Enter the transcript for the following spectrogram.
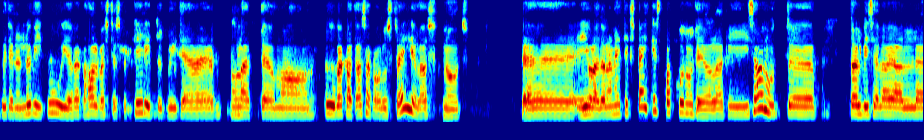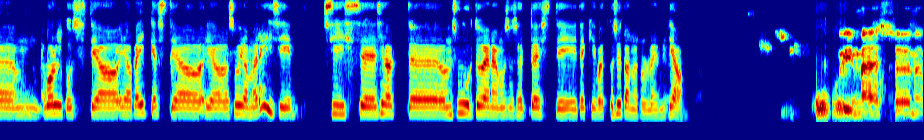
kui teil on lõvikuu ja väga halvasti aspekteeritud või te olete oma kuu väga tasakaalust välja lasknud äh,, ei ole talle näiteks päikest pakkunud, ei olegi saanud äh, talvisel ajal äh, valgust ja, ja päikest ja, ja soojamaa reisi, siis eh, sealt eh, on suur tõenäosus, et tõesti tekivad ka südameprobleemid ja. kui me sööme,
